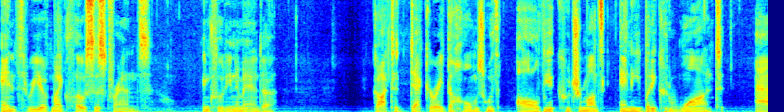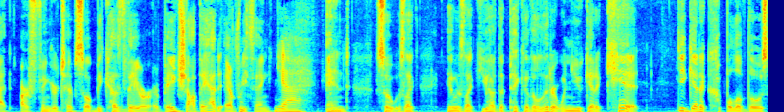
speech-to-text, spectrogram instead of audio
and three of my closest friends, including Amanda, got to decorate the homes with all the accoutrements anybody could want at our fingertips. So because they are a bake shop, they had everything. Yeah. And so it was like it was like you have the pick of the litter. When you get a kit, you get a couple of those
